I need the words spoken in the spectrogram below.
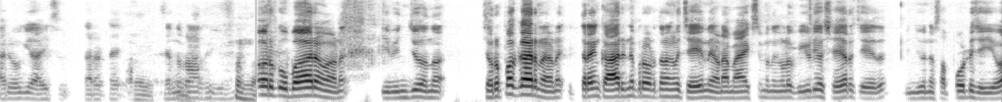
ആരോഗ്യ ആയുസും തരട്ടെ എന്ന് പ്രാർത്ഥിക്കുന്നു. അവർക്ക് ഉപകാരമാണ് ഈ വിഞ്ചു എന്ന ചെറുപ്പക്കാരനാണ്. ഇത്രയും കാരുണ്യ പ്രവർത്തനങ്ങൾ ചെയ്യുന്നതാണ്. മാക്സിമം നിങ്ങൾ വീഡിയോ ഷെയർ ചെയ്ത് വിഞ്ചുവിനെ സപ്പോർട്ട് ചെയ്യുക.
